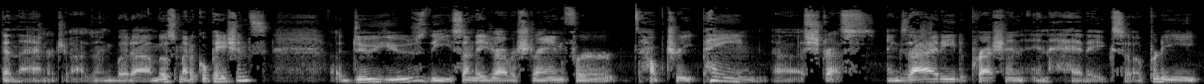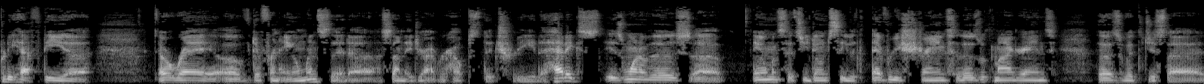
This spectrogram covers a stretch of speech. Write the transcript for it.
than the energizing. But uh, most medical patients uh, do use the Sundae Driver strain for help treat pain, uh, stress, anxiety, depression, and headaches. So pretty pretty hefty uh, array of different ailments that uh, Sundae Driver helps to treat. Headaches is one of those uh, ailments that you don't see with every strain. So those with migraines, those with just uh,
